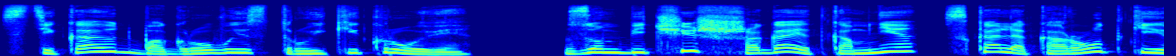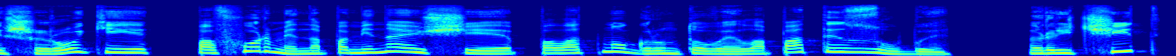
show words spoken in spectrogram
стекают багровые струйки крови. Зомби-чиш шагает ко мне, скаля короткие, широкие, по форме напоминающие полотно грунтовой лопаты зубы. Рычит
